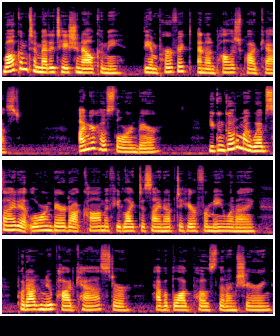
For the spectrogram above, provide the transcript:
Welcome to Meditation Alchemy, the imperfect and unpolished podcast. I'm your host, Lauren Bear. You can go to my website at laurenbear.com if you'd like to sign up to hear from me when I put out a new podcast or have a blog post that I'm sharing.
